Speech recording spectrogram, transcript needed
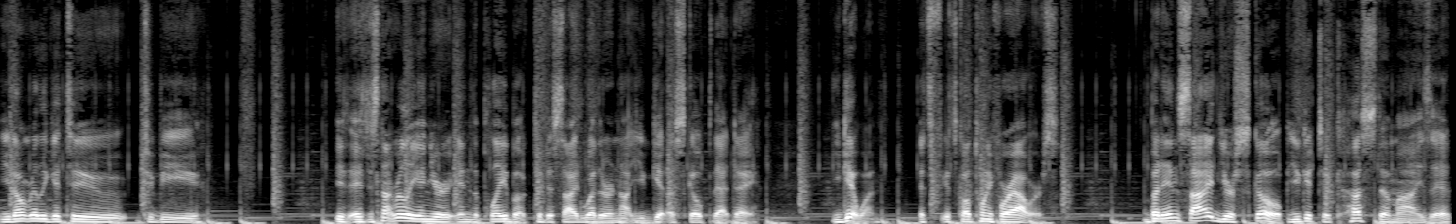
you don't really get to to be it, it's not really in your in the playbook to decide whether or not you get a scope that day. You get one. It's it's called 24 hours. But inside your scope you get to customize it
